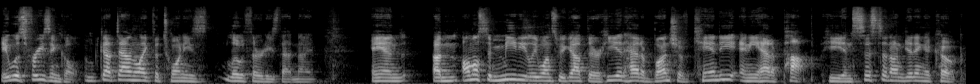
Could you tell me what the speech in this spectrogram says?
It was freezing cold. It got down to like the 20s, low 30s that night, and um, almost immediately once we got there, he had had a bunch of candy and he had a pop. He insisted on getting a coke,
